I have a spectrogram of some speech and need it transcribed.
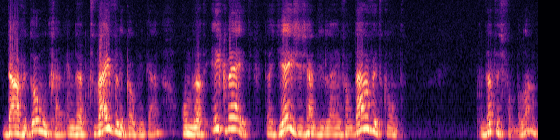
David door moet gaan. En daar twijfel ik ook niet aan, Omdat ik weet dat Jezus uit die lijn van David komt. En dat is van belang.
